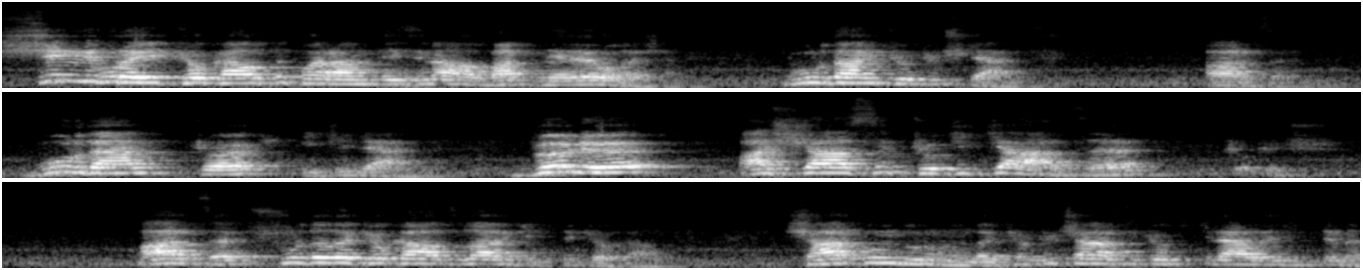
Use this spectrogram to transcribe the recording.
Şimdi burayı kök 6 parantezine al bak neler olacak. Buradan kök 3 geldi. Artı. Buradan kök 2 geldi. Bölü aşağısı kök 2 artı kök 3. Artı şurada da kök 6'lar gitti kök 6. Çarpım durumunda kök 3 artı kök 2'ler de gitti mi?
